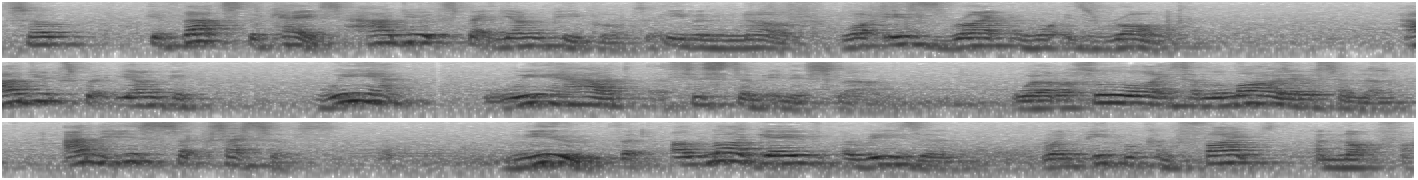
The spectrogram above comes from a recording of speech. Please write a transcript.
so if that's the case, how do you expect young people to even know what is right and what is wrong? How do you expect young people? We, we had a system in Islam where Rasulullah and his successors knew that Allah gave a reason when people can fight and not fight.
